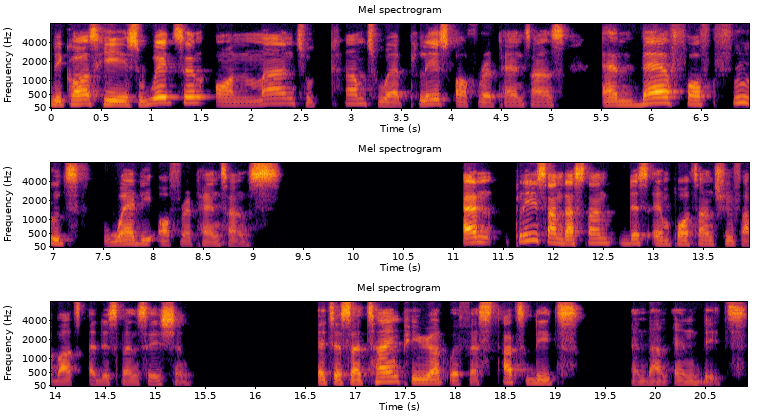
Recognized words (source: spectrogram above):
because he is waiting on man to come to a place of repentance and bear forth fruits worthy of repentance. And please understand this important truth about a dispensation. It is a time period with a start date and an end date.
